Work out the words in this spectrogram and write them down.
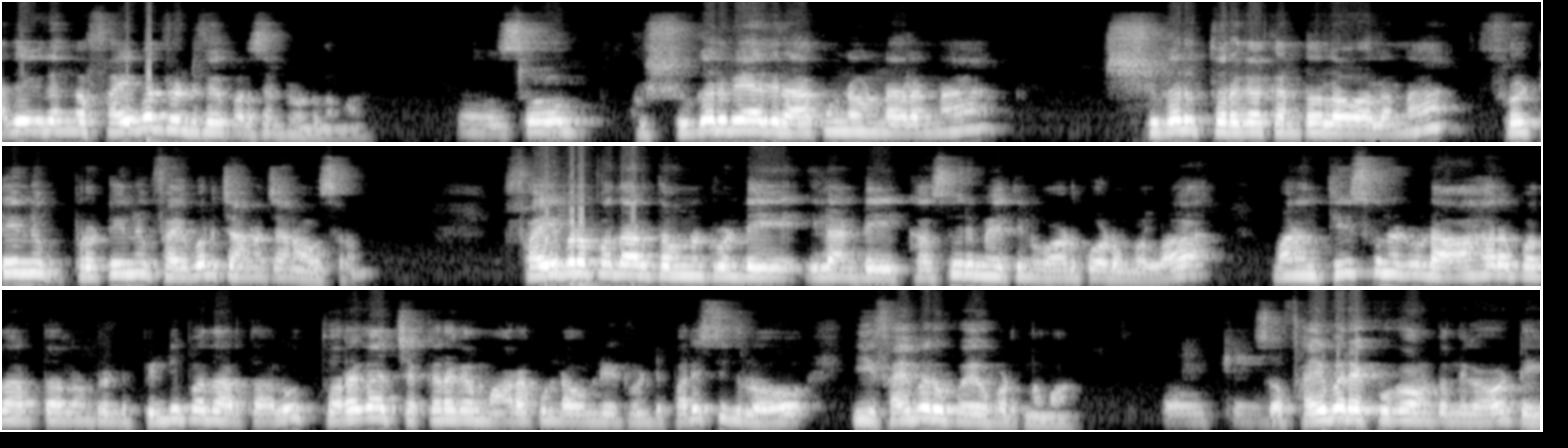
అదేవిధంగా ఫైబర్ ట్వంటీ ఫైవ్ పర్సెంట్ ఉంటుందమ్మా. సో షుగర్ వ్యాధి రాకుండా ఉండాలన్నా షుగర్ త్వరగా కంట్రోల్ అవ్వాలన్నా ప్రోటీన్ ప్రోటీన్ ఫైబర్ చాలా చాలా అవసరం. ఫైబర్ పదార్థం ఉన్నటువంటి ఇలాంటి కసూరి మేతిని వాడుకోవడం వల్ల మనం తీసుకున్నటువంటి ఆహార పదార్థాలు ఉన్నటువంటి పిండి పదార్థాలు త్వరగా చక్కెరగా మారకుండా ఉండేటువంటి పరిస్థితిలో ఈ ఫైబర్ ఉపయోగపడుతుందమ్మా. సో ఫైబర్ ఎక్కువగా ఉంటుంది కాబట్టి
